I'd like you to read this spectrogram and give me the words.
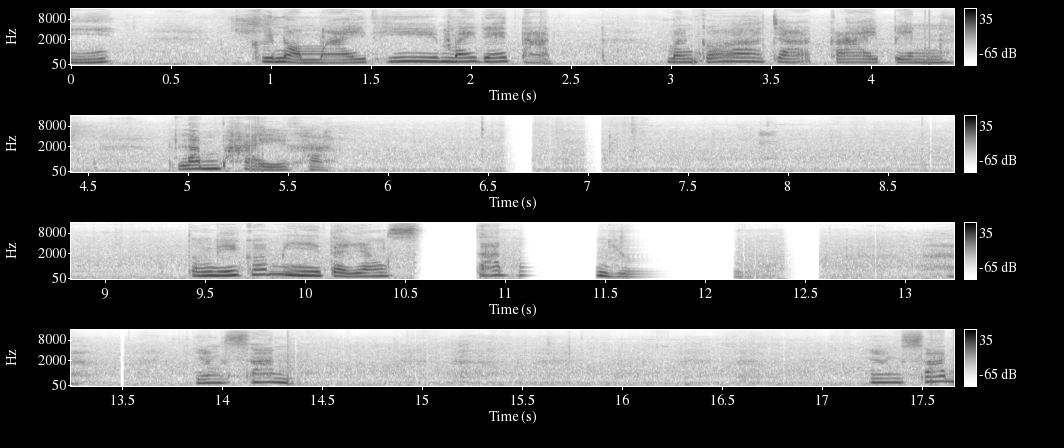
นี้ คือหน่อไม้ที่ไม่ได้ตัด มันก็จะกลายเป็นลำไผ่ค่ะ ตรงนี้ก็มีแต่ยังสั้นอยู่ ยังสั้น ยังสั้น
